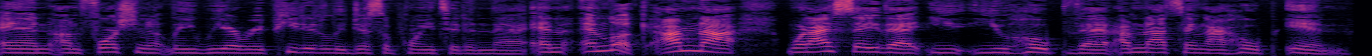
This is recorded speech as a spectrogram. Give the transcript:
And unfortunately, we are repeatedly disappointed in that. And and look, I'm not when I say that you you hope that I'm not saying I hope in.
